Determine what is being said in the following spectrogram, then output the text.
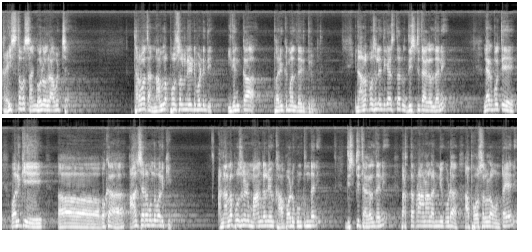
క్రైస్తవ సంఘంలోకి రావచ్చా? తర్వాత నల్లపూసలు అనేటువంటిది ఇది ఇంకా పరికమాల దరిద్రం ఈ నల్లపూసలు ఎందుకు వేస్తారు? దిష్టి తగలదని. లేకపోతే వాళ్ళకి ఒక ఆచారం ఉంది వాళ్ళకి. ఆ నల్లపూసలను మాంగళ్యం కాపాడుకుంటుందని దిష్టి తగలదని భర్త ప్రాణాలన్నీ కూడా ఆ పూసల్లో ఉంటాయని.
